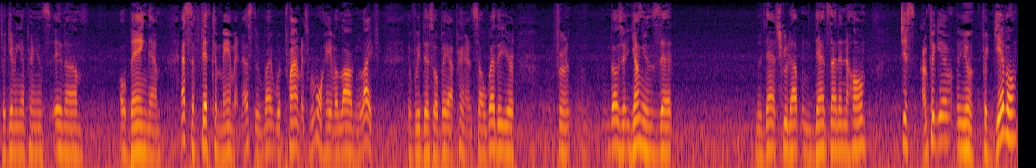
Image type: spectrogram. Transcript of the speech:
forgiving our parents and um, obeying them. That's the fifth commandment. That's the right we promise. We won't have a long life if we disobey our parents. So whether you're for those youngins that the dad screwed up and dad's not in the home, just unforgive, you know, forgive them.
